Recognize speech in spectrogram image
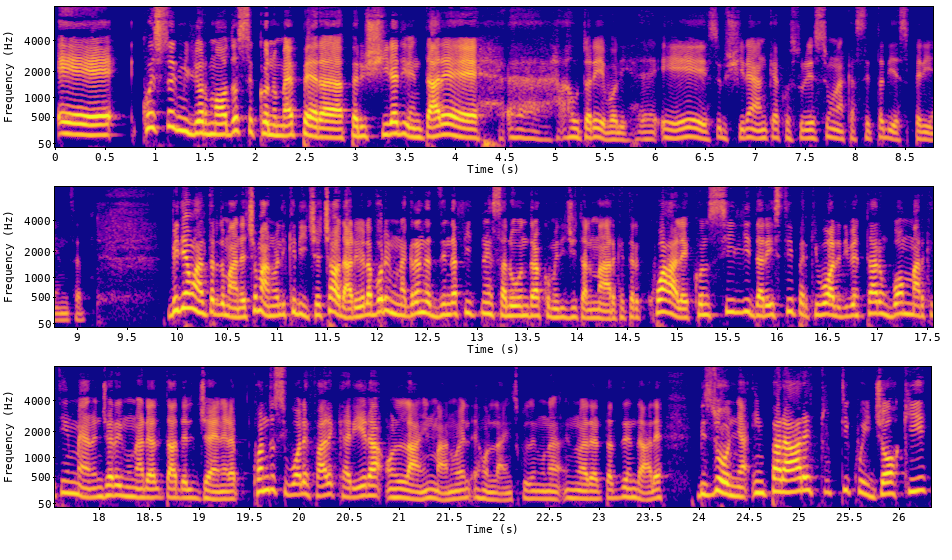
E questo è il miglior modo, secondo me, per, per riuscire a diventare eh, autorevoli eh, e riuscire anche a costruirsi una cassetta di esperienze. Vediamo altre domande. C'è Manuel che dice: Ciao Dario, lavoro in una grande azienda fitness a Londra come digital marketer. Quale consigli daresti per chi vuole diventare un buon marketing manager in una realtà del genere? Quando si vuole fare carriera online, Manuel, eh, online, scusa, in una, in una realtà aziendale, bisogna imparare tutti quei giochi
